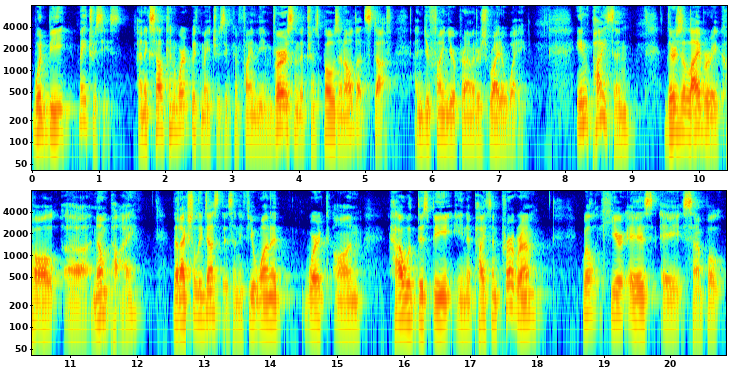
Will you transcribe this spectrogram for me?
would be matrices. And Excel can work with matrices. and can find the inverse and the transpose and all that stuff. And you find your parameters right away. In Python, there's a library called uh, NumPy that actually does this. And if you want to work on how would this be in a Python program, well, here is a sample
